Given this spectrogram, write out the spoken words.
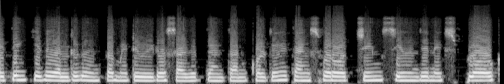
ಐ ಥಿಂಕ್ ಇದು ಎಲ್ರಿಗೂ ಇನ್ಫಾರ್ಮೇಟಿವ್ ವಿಡಿಯೋಸ್ ಆಗುತ್ತೆ ಅಂತ ಅನ್ಕೊಳ್ತೀನಿ. Thanks for watching see in the next blog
